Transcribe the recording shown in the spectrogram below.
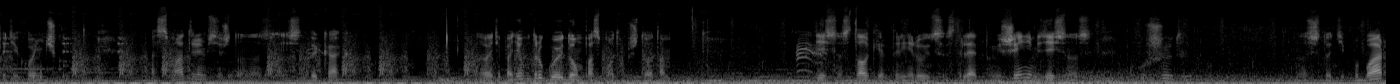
потихонечку. Осматриваемся, что у нас здесь да как. Давайте пойдем в другой дом, посмотрим, что там. Здесь у нас сталкер тренируется стрелять по мишеням. Здесь у нас кушают. У нас что, типа бар?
